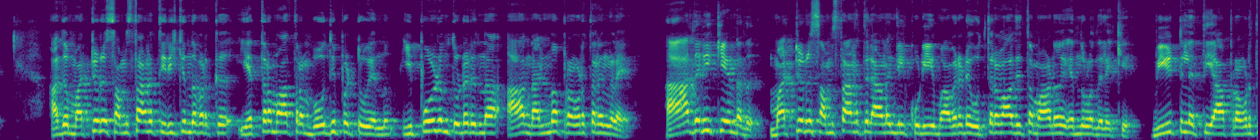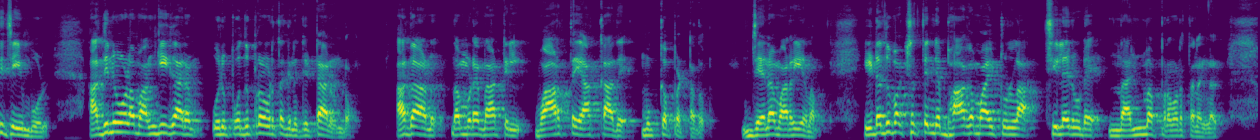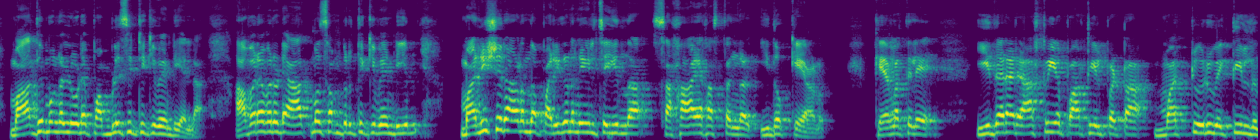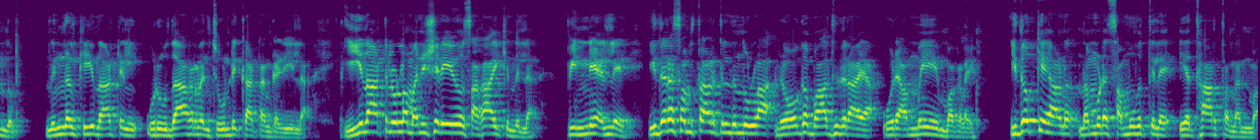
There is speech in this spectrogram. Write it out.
അത് മറ്റൊരു സംസ്ഥാനത്തിരിക്കുന്നവർക്ക് എത്രമാത്രം ബോധ്യപ്പെട്ടു എന്നും ഇപ്പോഴും തുടരുന്ന ആ നന്മ പ്രവർത്തനങ്ങളെ ആദരിക്കേണ്ടത് മറ്റൊരു സംസ്ഥാനത്തിലാണെങ്കിൽ കൂടിയും അവരുടെ ഉത്തരവാദിത്തമാണ് എന്നുള്ള നിലയ്ക്ക് വീട്ടിലെത്തി ആ പ്രവൃത്തി ചെയ്യുമ്പോൾ അതിനോളം അംഗീകാരം ഒരു പൊതുപ്രവർത്തകന് കിട്ടാനുണ്ടോ? അതാണ് നമ്മുടെ നാട്ടിൽ വാർത്തയാക്കാതെ മുക്കപ്പെട്ടതും. ജനമറിയണം. ഇടതുപക്ഷത്തിന്റെ ഭാഗമായിട്ടുള്ള ചിലരുടെ നന്മ പ്രവർത്തനങ്ങൾ. മാധ്യമങ്ങളിലൂടെ പബ്ലിസിറ്റിക്ക് വേണ്ടിയല്ല അവരവരുടെ ആത്മസംതൃപ്തിക്ക് വേണ്ടിയും മനുഷ്യരാണെന്ന പരിഗണനയിൽ ചെയ്യുന്ന സഹായഹസ്തങ്ങൾ ഇതൊക്കെയാണ്. കേരളത്തിലെ ഇതര രാഷ്ട്രീയ പാർട്ടിയിൽപ്പെട്ട മറ്റൊരു വ്യക്തിയിൽ നിന്നും നിങ്ങൾക്ക് ഈ നാട്ടിൽ ഒരു ഉദാഹരണം ചൂണ്ടിക്കാട്ടാൻ കഴിയില്ല. ഈ നാട്ടിലുള്ള മനുഷ്യരെയോ സഹായിക്കുന്നില്ല. പിന്നെയല്ലേ ഇതര സംസ്ഥാനത്തിൽ നിന്നുള്ള രോഗബാധിതരായ ഒരു അമ്മയെയും മകളെയും. ഇതൊക്കെയാണ് നമ്മുടെ സമൂഹത്തിലെ യഥാർത്ഥ നന്മ.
